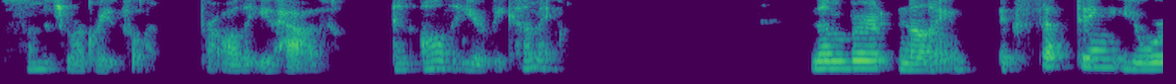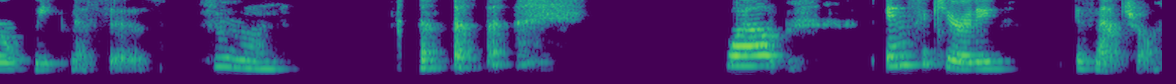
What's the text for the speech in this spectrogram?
so much more grateful for all that you have and all that you're becoming. Number nine, accepting your weaknesses. Hmm. well, insecurity is natural.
